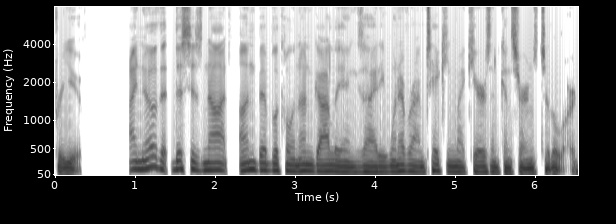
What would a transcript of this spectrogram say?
for you. I know that this is not unbiblical and ungodly anxiety whenever I'm taking my cares and concerns to the Lord.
